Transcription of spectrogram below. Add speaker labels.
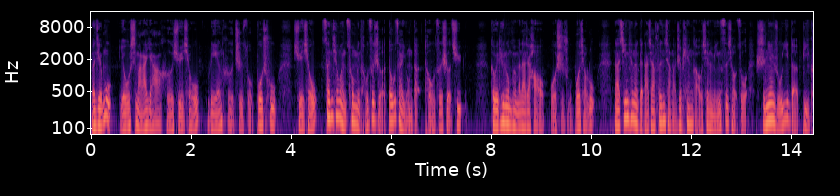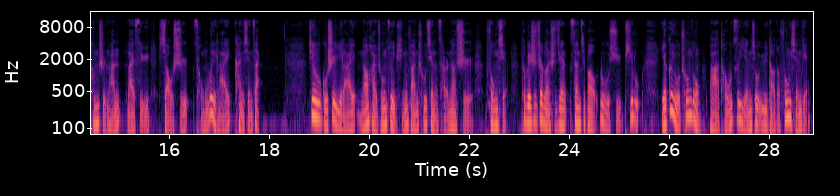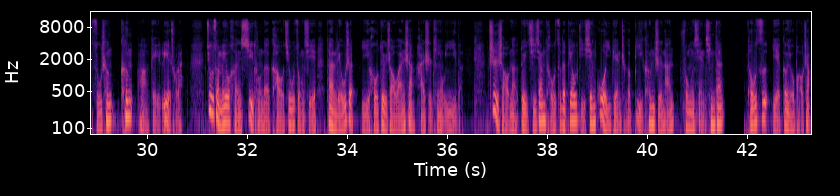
Speaker 1: 本节目由喜马拉雅和雪球联合制作播出。雪球三千万聪明投资者都在用的投资社区。各位听众朋友们，大家好，我是主播小璐。那今天呢，给大家分享的这篇稿件的名字叫做《十年如一的避坑指南》，来自于小时。从未来看现在。进入股市以来，脑海中最频繁出现的词儿呢是风险，特别是这段时间，三季报陆续披露，也更有冲动把投资研究遇到的风险点，俗称坑啊，给列出来。就算没有很系统的考究总结，但留着以后对照完善还是挺有意义的。至少呢，对即将投资的标的先过一遍这个避坑指南、风险清单，投资也更有保障。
